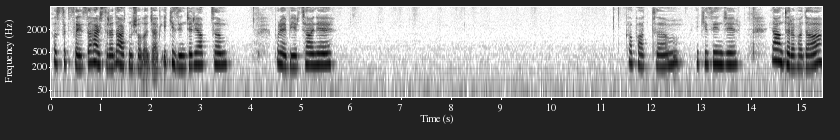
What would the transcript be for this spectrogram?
fıstık sayısı her sırada artmış olacak. 2 zincir yaptım. Buraya bir tane kapattım. 2 zincir. Yan tarafa da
